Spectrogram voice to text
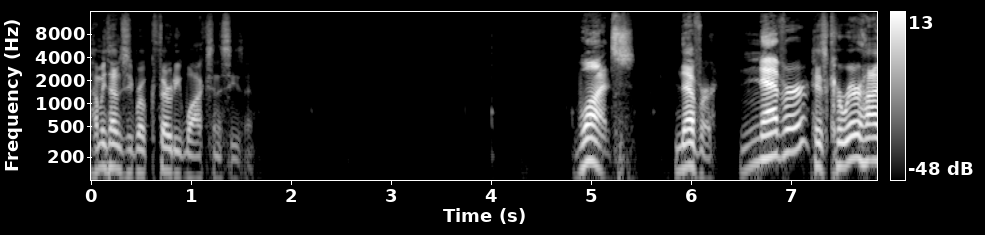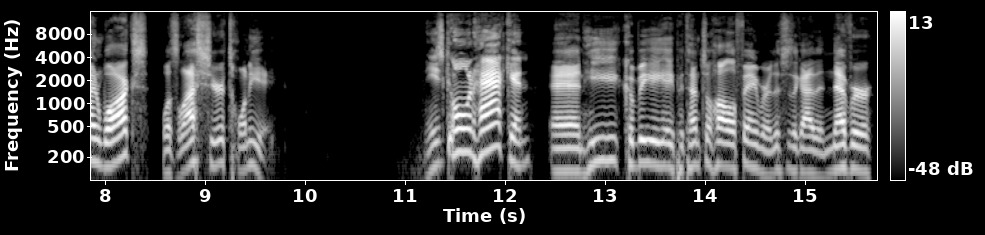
How many times has he broke 30 walks in a season? Once. Never. Never. His career high in walks was last year 28. He's going hacking. And he could be a potential Hall of Famer. This is a guy that never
